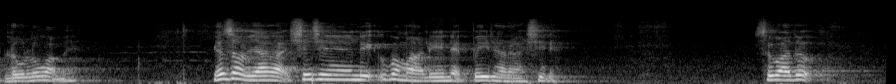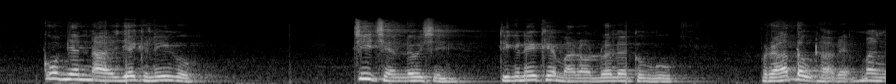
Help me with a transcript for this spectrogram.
ဘယ်လိုလုပ်ရမလဲရသော်ဘုရားကရှင်းရှင်းလေးဥပမာလေးနဲ့ပေးထားတာရှိတယ်ဆိုပါတော့ ကိုယ့်မျက်နှာရိတ်ကလေးကိုကြည့်ချင်လို့ရှိရင်ဒီကနေ့ခေတ်မှာတော့လွယ်လွယ်ကူကူဗရာတုတ်ထားတဲ့မှန်က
